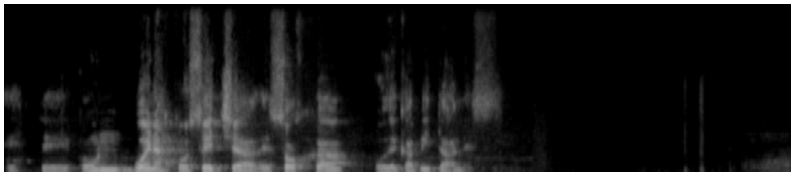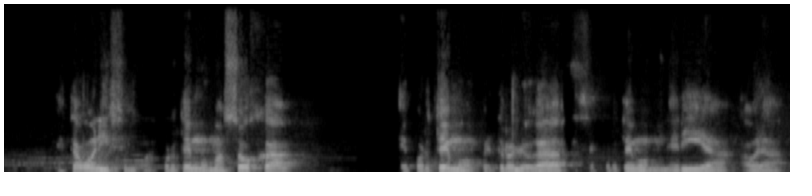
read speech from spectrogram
este, con buenas cosechas de soja o de capitales. Está buenísimo, exportemos más soja, exportemos petróleo, gas, exportemos minería. Ahora,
